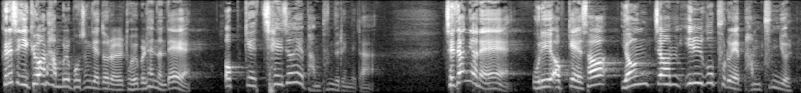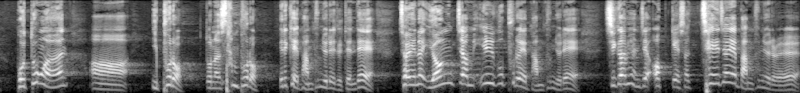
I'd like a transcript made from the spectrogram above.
그래서 이 교환 환불 보증 제도를 도입을 했는데 업계 최저의 반품률입니다. 재작년에 우리 업계에서 0.19%의 반품률, 보통은 어, 2% 또는 3% 이렇게 반품률이 될 텐데 저희는 0.19%의 반품률에 지금 현재 업계에서 최저의 반품률을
